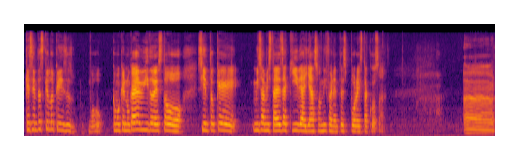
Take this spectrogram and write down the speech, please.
¿qué sientes que es lo que dices? como que nunca he vivido esto o siento que mis amistades de aquí y de allá son diferentes por esta cosa. Ah,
